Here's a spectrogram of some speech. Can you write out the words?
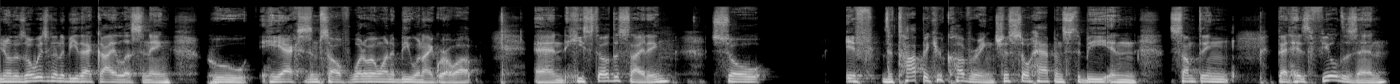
You know, there's always going to be that guy listening who he asks himself, what do I want to be when I grow up? And he's still deciding. So if the topic you're covering just so happens to be in something that his field is in,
